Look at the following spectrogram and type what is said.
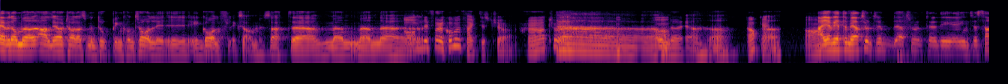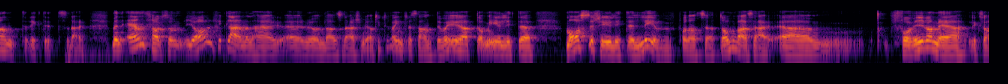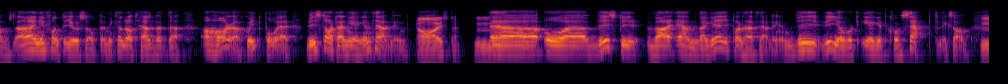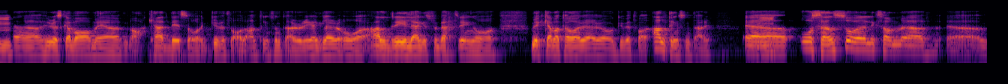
Även om jag aldrig hört talas om en dopingkontroll i, i, i golf. Liksom. Så att, eh, men, men, eh, ja, men det förekommer faktiskt tror jag. Ja, jag tror det. Ah. Undrar jag. Ja. Okay. Ja. Ja. Jag vet inte, men jag tror inte, jag tror inte det är intressant riktigt sådär. Men en sak som jag fick lära mig den här eh, rundan sådär, som jag tyckte var intressant, det var ju att de är lite Masters är ju lite liv på något sätt. De bara så här, um, får vi vara med? Liksom, Nej, ni får inte US Open. Ni kan dra åt helvete. Jaha då, skit på er. Vi startar en egen tävling. Ja, just det. Mm. Uh, och uh, vi styr varenda grej på den här tävlingen. Vi, vi gör vårt eget koncept. Liksom. Mm. Uh, hur det ska vara med ja, caddies och gud vet vad. Allting sånt där. Och regler och aldrig lägesförbättring och mycket amatörer och gud vet vad. Allting sånt där. Mm. Eh, och sen så liksom, eh, eh,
